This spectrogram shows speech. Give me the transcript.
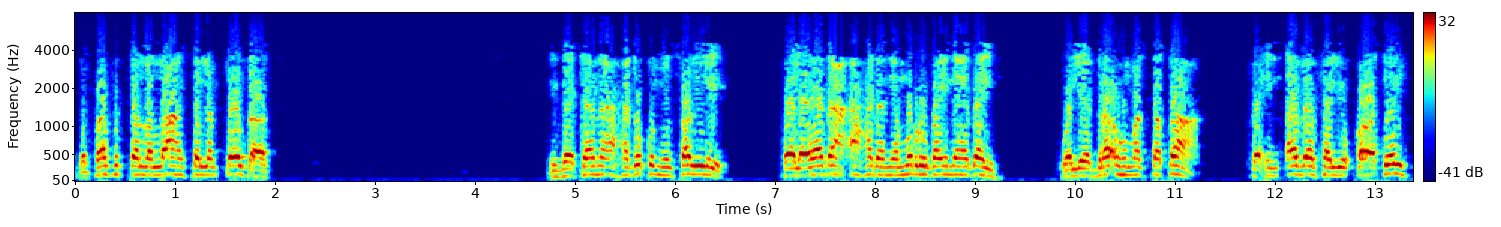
The Prophet ﷺ told us, إذا كان أحدكم يصلي فلا يدع أحدا يمر بين يديه وليدرأه ما استطاع فإن أبى فليقاتل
